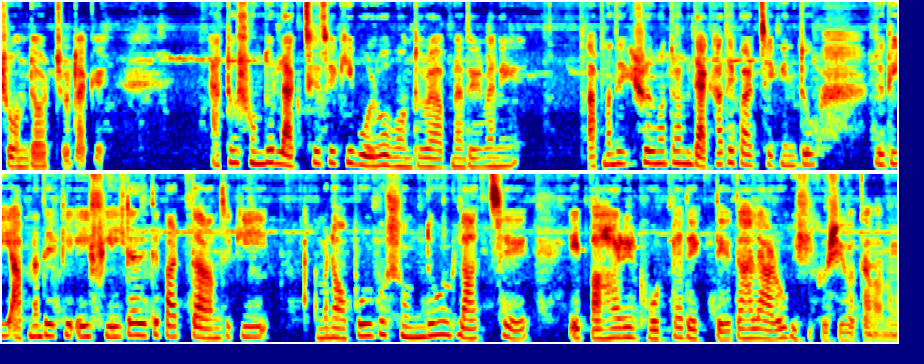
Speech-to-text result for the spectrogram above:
সৌন্দর্যটাকে। এত সুন্দর লাগছে যে কি বলব বন্ধুরা আপনাদের মানে আপনাদেরকে শুধুমাত্র আমি দেখাতে পারছি, কিন্তু যদি আপনাদেরকে এই ফিলটা দিতে পারতাম যে কি মানে অপূর্ব সুন্দর লাগছে এই পাহাড়ের ভোরটা দেখতে, তাহলে আরও বেশি খুশি হতাম আমি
